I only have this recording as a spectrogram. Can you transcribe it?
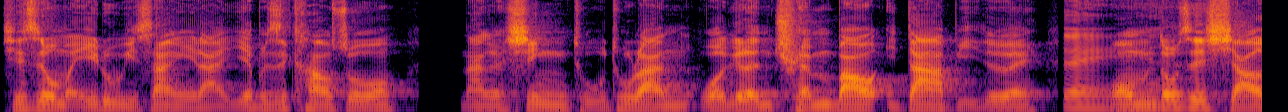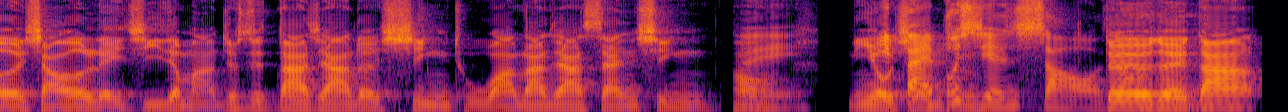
其实我们一路以上以来，也不是靠说哪个信徒突然我一个人全包一大笔，对不对？对，我们都是小额小额累积的嘛，就是大家的信徒啊，大家善信哦，你有钱不嫌少。对对对，大家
